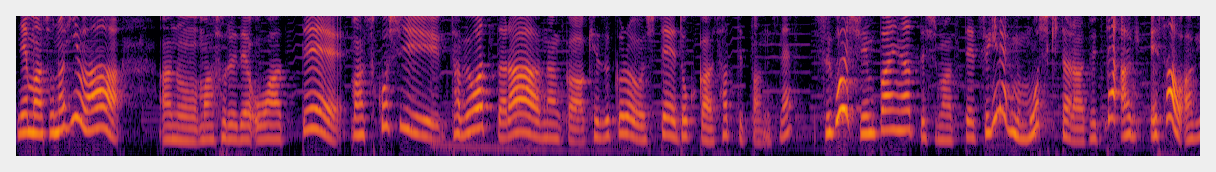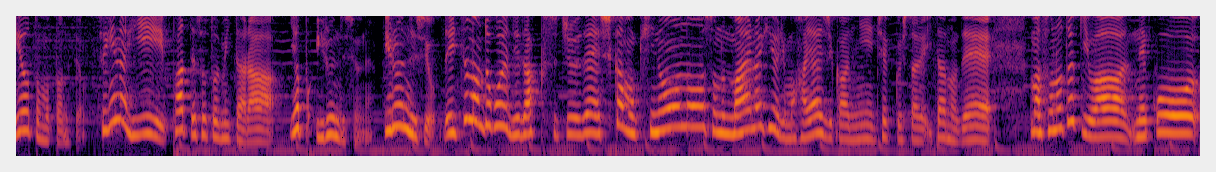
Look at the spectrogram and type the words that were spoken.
でまあその日はあのまあ、それで終わって、まあ、少し食べ終わったらなんか毛づくろいをしてどこか去ってったんですね。すごい心配になってしまって次の日ももし来たら絶対あげ餌をあげようと思ったんですよ。次の日パッて外見たらやっぱいるんですよね。いるんですよ。でいつものところでリラックス中でしかも昨日のその前の日よりも早い時間にチェックしたらいたのでまあその時は猫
